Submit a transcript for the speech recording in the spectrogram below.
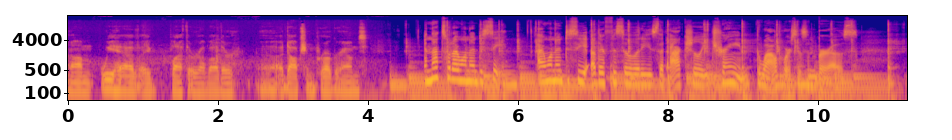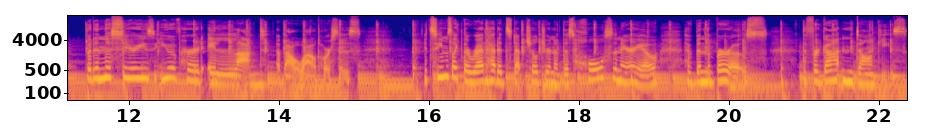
Um, we have a plethora of other uh, adoption programs. And that's what I wanted to see. I wanted to see other facilities that actually train the wild horses and burros. But in this series, you have heard a lot about wild horses. It seems like the red-headed stepchildren of this whole scenario have been the burros, the forgotten donkeys.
